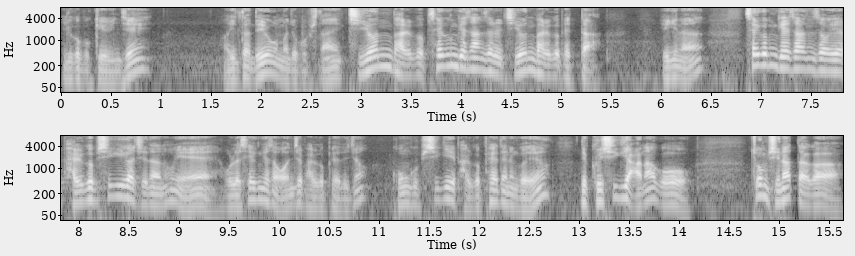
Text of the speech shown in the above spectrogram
읽어볼게요. 이제 어, 일단 내용을 먼저 봅시다. 지연 발급 세금 계산서를 지연 발급했다. 얘기는 세금 계산서의 발급 시기가 지난 후에 원래 세금 계산 언제 발급해야 되죠? 공급 시기에 발급해야 되는 거예요. 근데 그 시기 안 하고 좀 지났다가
